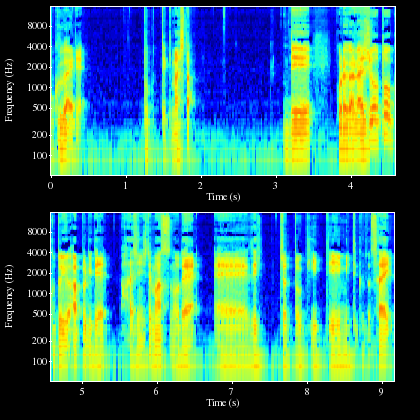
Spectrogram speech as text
屋外で撮ってきました。で、これがラジオトークというアプリで配信してますので、えー、ぜひちょっと聞いてみてください。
